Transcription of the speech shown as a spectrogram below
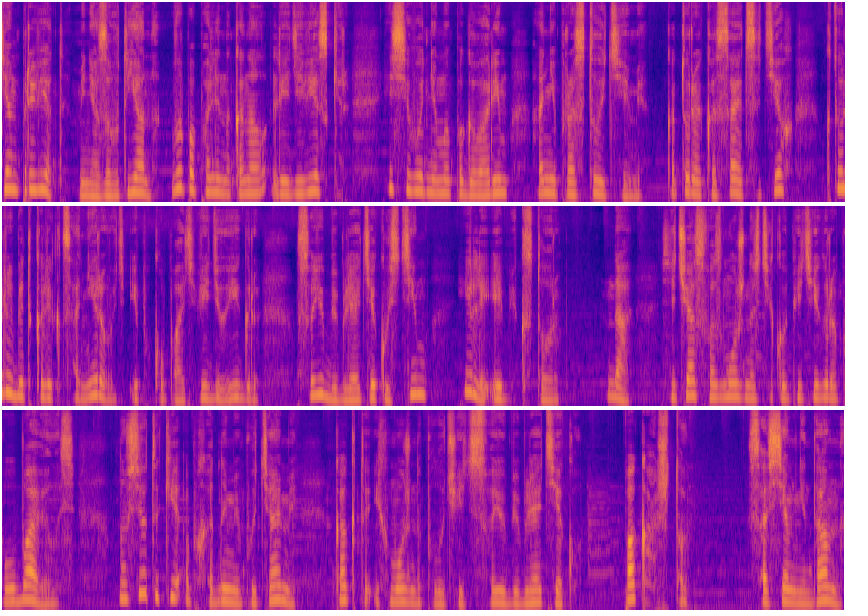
Всем привет, меня зовут Яна, вы попали на канал Леди Вескер, и сегодня мы поговорим о непростой теме, которая касается тех, кто любит коллекционировать и покупать видеоигры в свою библиотеку Steam или Epic Store. Да, сейчас возможности купить игры поубавилось, но все-таки обходными путями как-то их можно получить в свою библиотеку. Пока что. Совсем недавно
